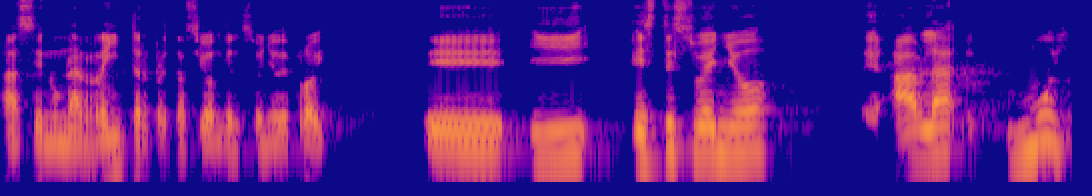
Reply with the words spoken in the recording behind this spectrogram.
hacen una reinterpretación del sueño de Freud. y este sueño habla muy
